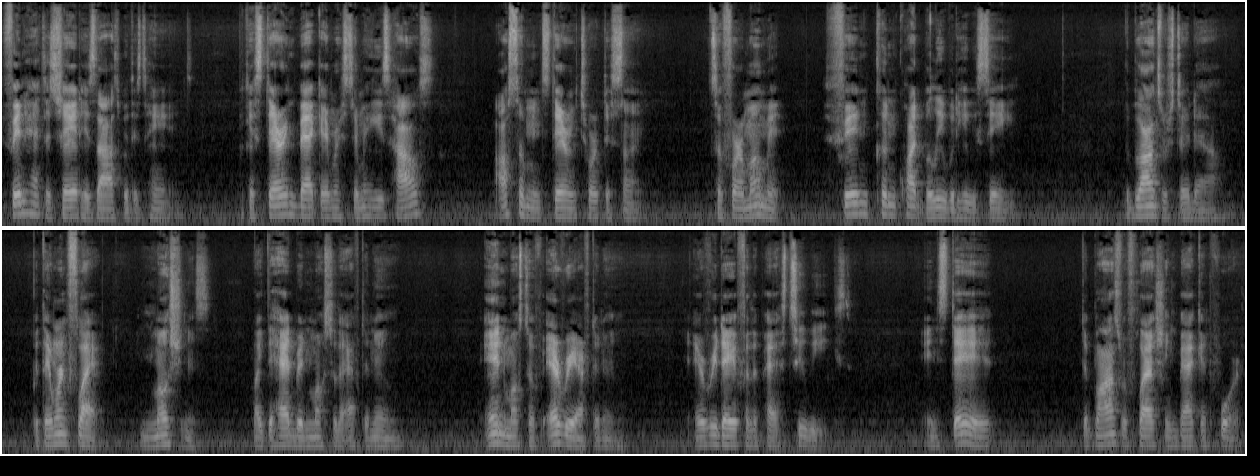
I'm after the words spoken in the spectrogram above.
Finn had to shade his eyes with his hands, because staring back at Mr. Mayhew's house also meant staring toward the sun. So for a moment, Finn couldn't quite believe what he was seeing. The blinds were still down, but they weren't flat, motionless, like they had been most of the afternoon, and most of every afternoon, every day for the past two weeks. Instead, the blinds were flashing back and forth,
